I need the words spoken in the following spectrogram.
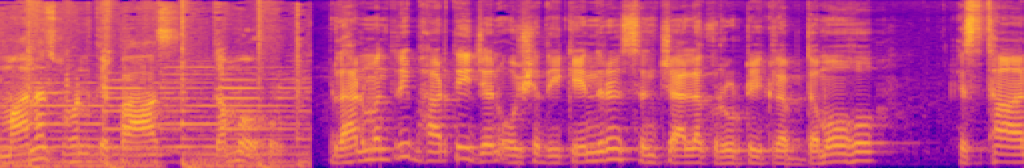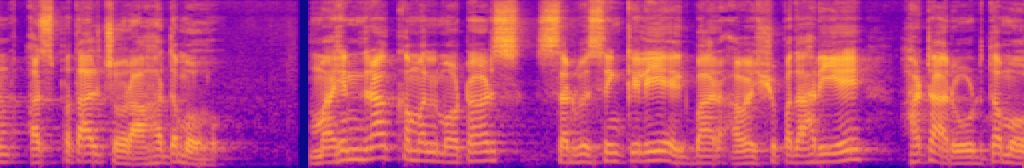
मानस भवन के पास, दमोह। प्रधानमंत्री भारतीय जन औषधि केंद्र, संचालक रोटरी क्लब, दमोह। स्थान, अस्पताल चौराहा, दमोह। महिंद्रा कमल मोटर्स सर्विसिंग के लिए एक बार अवश्य पधारिए हटा रोड दमोह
